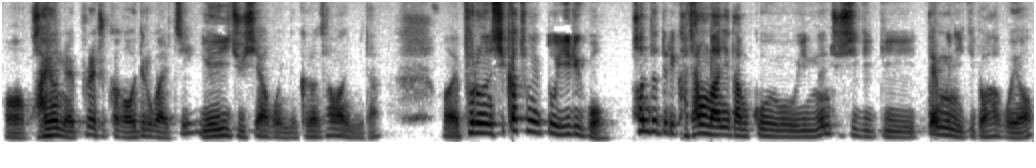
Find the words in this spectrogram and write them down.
어, 과연 애플의 주가가 어디로 갈지 예의주시하고 있는 그런 상황입니다. 어, 애플은 시가총액도 1위고 펀드들이 가장 많이 담고 있는 주식이기 때문이기도 하고요.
